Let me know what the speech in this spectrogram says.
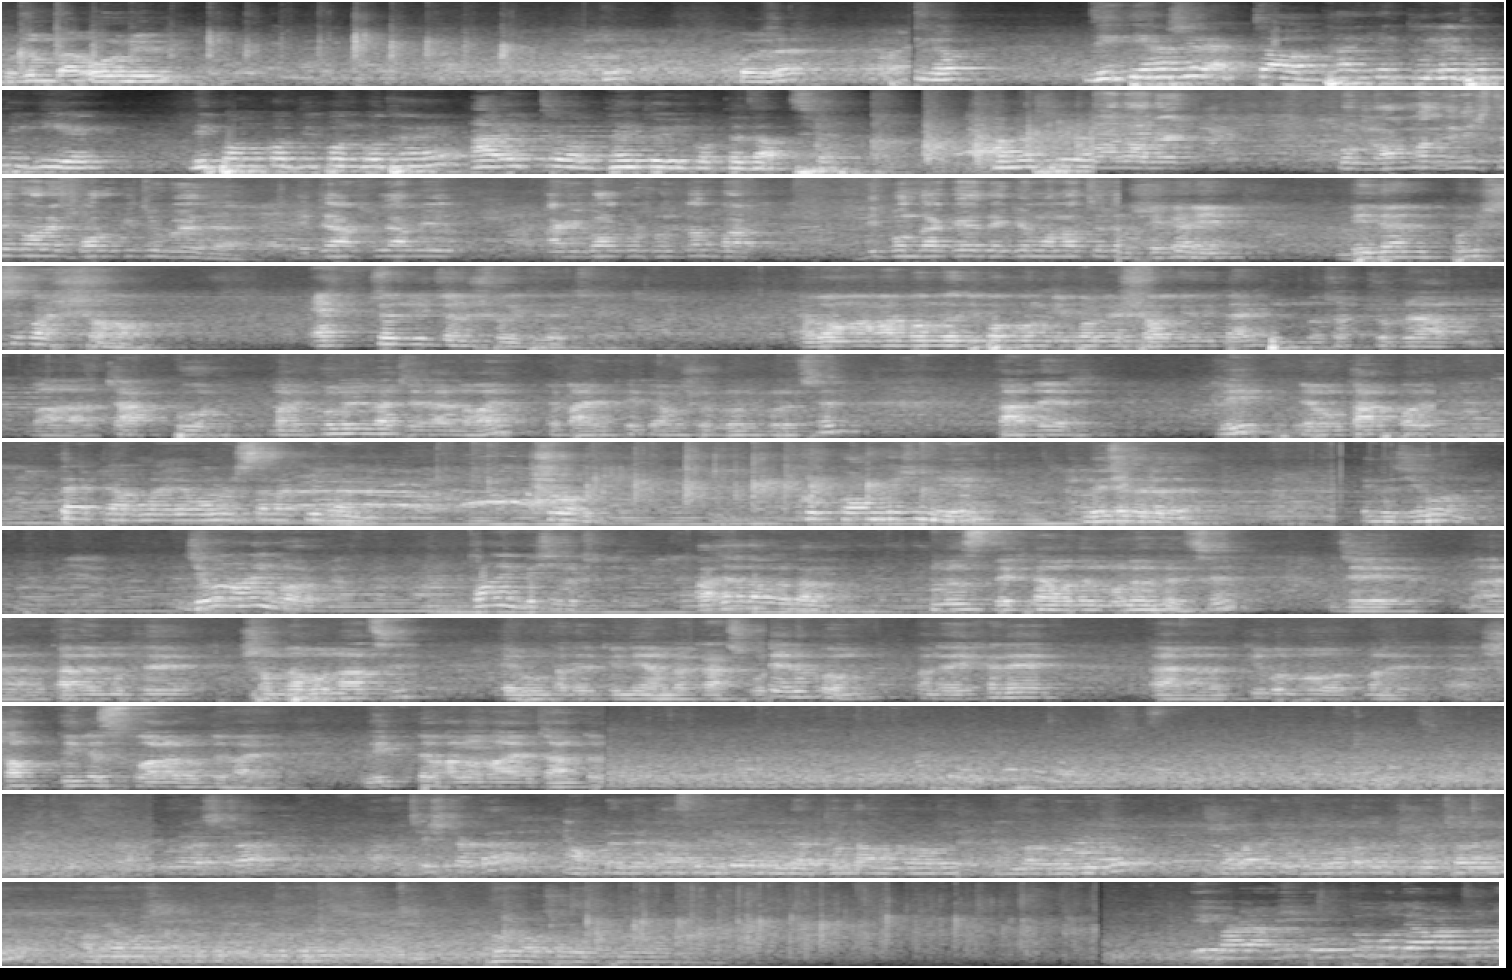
মজুমদার ছিল যে ইতিহাসের একটা অধ্যায়কে তুলে ধরতে গিয়ে দীপঙ্কর দীপন বোধহয় আরেকটা অধ্যায় তৈরি করতে যাচ্ছে। আমরা সেই অনেক খুব নর্মাল জিনিস থেকে অনেক বড় কিছু হয়ে যায়। এটা আসলে আমি আগে গল্প শুনতাম বাট দীপনদাকে দেখে মনে হচ্ছে সেখানে বিধান পুলিশ সুপার সহ একচল্লিশ জন শহীদ হয়েছে। এবং আমার বন্ধু দীপকন দীপকের সহযোগিতায় বিভিন্ন চট্টগ্রাম বা চাঁদপুর মানে কুমিল্লা জেলা নয় এর বাইরে থেকে অংশগ্রহণ করেছেন। তাদের ক্লিপ এবং তারপরে মানুষ ছাড়া কি হয় না। শোন খুব কম কিছু নিয়ে বেঁচে থাকা যায়। কিন্তু জীবন জীবন অনেক বড় অনেক বেশি কিছু। আজাদ আবুল কালাম দেখে আমাদের মনে হয়েছে যে তাদের মধ্যে সম্ভাবনা আছে। এবং তাদেরকে নিয়ে আমরা কাজ করি। এরকম মানে এখানে আহ, কি বলব মানে সব দিকে স্কলার হতে হয়। লিখতে ভালো হয় জানতে চেষ্টাটা আপনাদের কাছে দিয়ে এবং ব্যর্থতা আমরা আমরা গর্বিত। সবাইকে ধন্যবাদ এবং শুভেচ্ছা জানিয়ে আমি আমার সাথে ধন্যবাদ এবার আমি বক্তব্য দেওয়ার জন্য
